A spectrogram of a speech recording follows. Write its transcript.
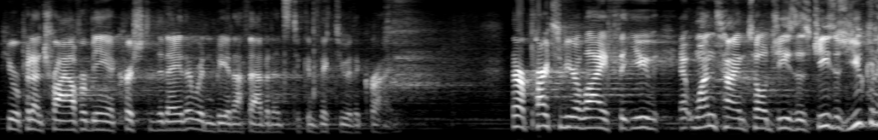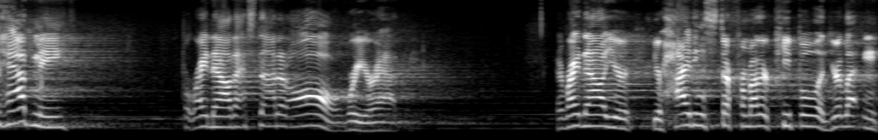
If you were put on trial for being a Christian today, there wouldn't be enough evidence to convict you of the crime. There are parts of your life that you at one time told Jesus, Jesus, you can have me, but right now that's not at all where you're at. And right now you're, you're hiding stuff from other people and you're letting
